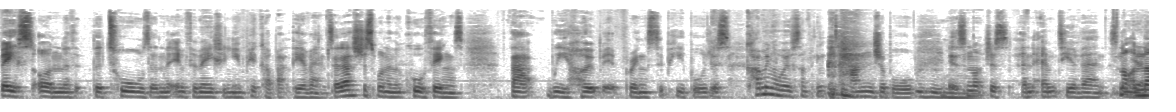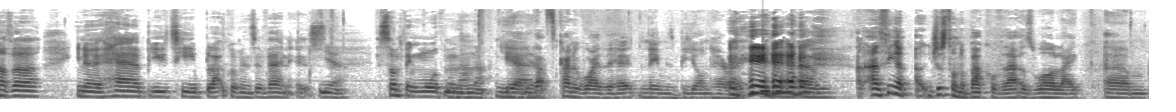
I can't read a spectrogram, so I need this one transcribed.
based on the, the tools and the information you pick up at the event so that's just one of the cool things that we hope it brings to people just coming away with something tangible it's not just an empty event it's not Yeah. another you know hair beauty black women's event it's Yeah. something more than More than that. that. Yeah, Yeah. that's kind of why the hair, name is Beyond Hair. Right? um, and I think uh, just on the back of that as well, like um,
